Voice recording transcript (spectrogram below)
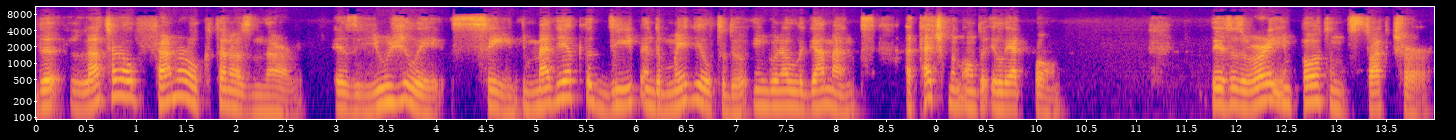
The lateral femoral cutaneous nerve is usually seen immediately deep and medial to the inguinal ligament attachment on the iliac bone. This is a very important structure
